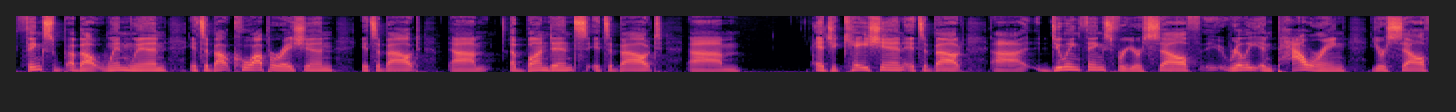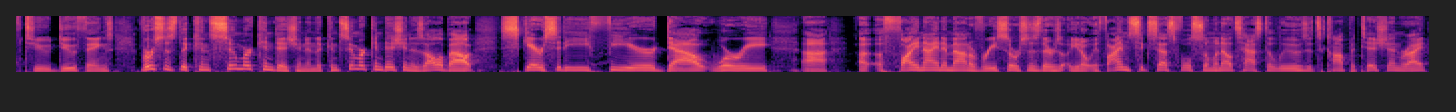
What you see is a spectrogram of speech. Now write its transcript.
thinks about win-win. It's about cooperation. It's about um, abundance. It's about um, education. It's about uh, doing things for yourself, really empowering yourself to do things versus the consumer condition. And the consumer condition is all about scarcity, fear, doubt, worry. Uh, a, a finite amount of resources. There's, you know, if I'm successful, someone else has to lose. It's competition, right?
